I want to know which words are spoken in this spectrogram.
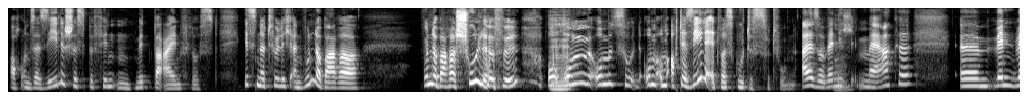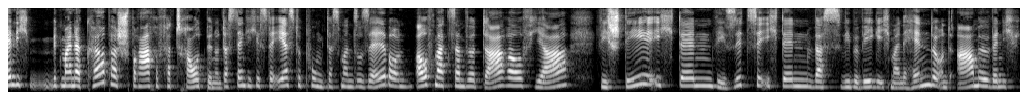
auch unser seelisches Befinden mit beeinflusst, ist natürlich ein wunderbarer wunderbarer Schuhlöffel, um, um, um, zu, um, um auch der Seele etwas Gutes zu tun. Also wenn ich merke, ähm, wenn, wenn ich mit meiner Körpersprache vertraut bin, und das denke ich ist der erste Punkt, dass man so selber und aufmerksam wird darauf, ja, wie stehe ich denn, wie sitze ich denn, was, wie bewege ich meine Hände und Arme, wenn ich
